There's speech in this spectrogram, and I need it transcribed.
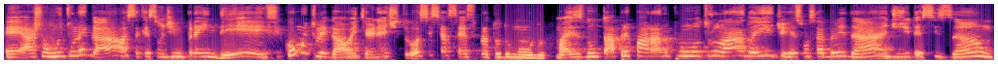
é, acham muito legal essa questão de empreender, ficou muito legal. A internet trouxe esse acesso para todo mundo, mas não está preparado para um outro lado aí de responsabilidade, de decisão,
